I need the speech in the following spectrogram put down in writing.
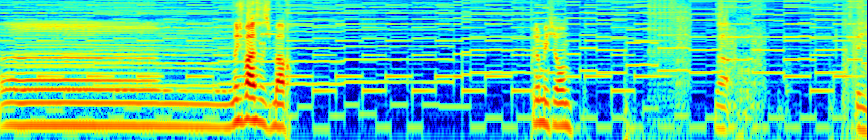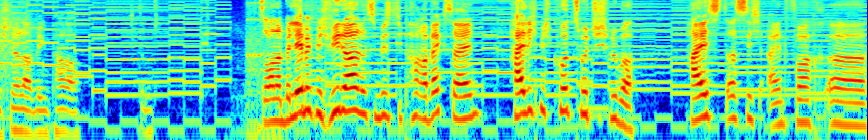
Ähm, ich weiß, was ich mache. Ich bring mich um. Ja. Jetzt bin ich schneller wegen Para. Stimmt. So, dann belebe ich mich wieder. Jetzt bis die Para weg sein. Heile ich mich kurz, switch ich rüber. Heißt, dass ich einfach, äh,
